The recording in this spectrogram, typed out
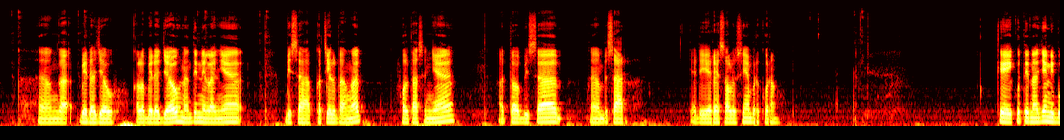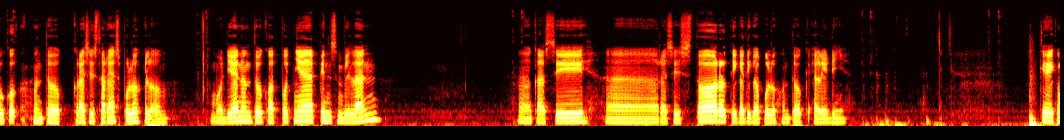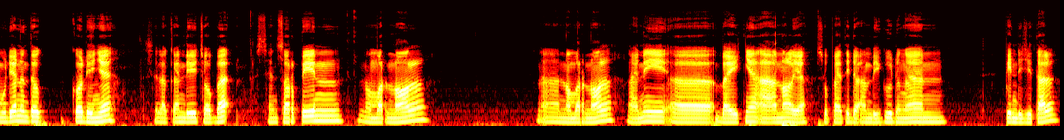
uh, nggak beda jauh kalau beda jauh nanti nilainya bisa kecil banget voltasenya atau bisa uh, besar jadi resolusinya berkurang Oke, ikutin aja yang di buku untuk resistornya 10 kilo ohm. Kemudian untuk outputnya pin 9 uh, kasih uh, resistor 330 untuk LED-nya. Oke, kemudian untuk kodenya silakan dicoba sensor pin nomor 0 Nah, nomor 0. Nah, ini uh, baiknya A0 ya, supaya tidak ambigu dengan pin digital.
